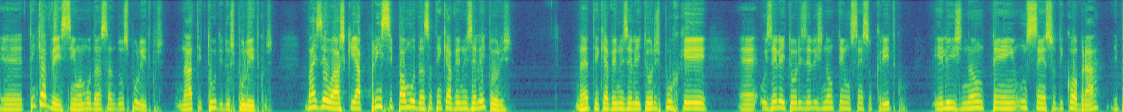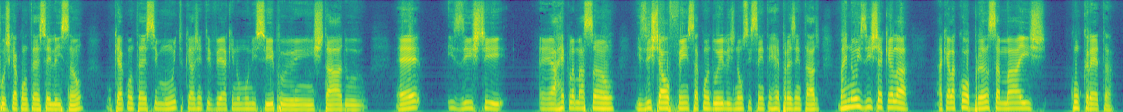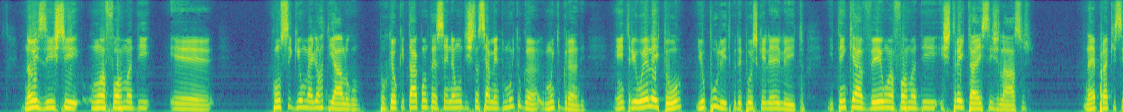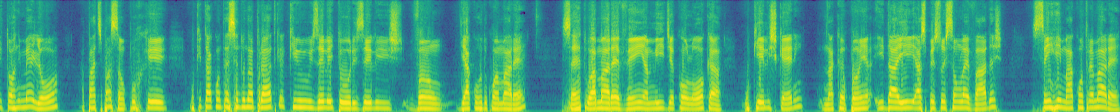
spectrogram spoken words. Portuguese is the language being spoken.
É, tem que haver, sim, uma mudança dos políticos, na atitude dos políticos. Mas eu acho que a principal mudança tem que haver nos eleitores. Né? Tem que haver nos eleitores porque é, os eleitores eles não têm um senso crítico, eles não têm um senso de cobrar depois que acontece a eleição. O que acontece muito, que a gente vê aqui no município, em estado, é existe é, a reclamação, existe a ofensa quando eles não se sentem representados, mas não existe aquela, aquela cobrança mais concreta. Não existe uma forma de é, conseguir um melhor diálogo, porque o que está acontecendo é um distanciamento muito, muito grande entre o eleitor e o político depois que ele é eleito. E tem que haver uma forma de estreitar esses laços, né, para que se torne melhor a participação, porque o que está acontecendo na prática é que os eleitores eles vão de acordo com a maré, certo? A maré vem, a mídia coloca o que eles querem na campanha e daí as pessoas são levadas sem rimar contra a maré.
